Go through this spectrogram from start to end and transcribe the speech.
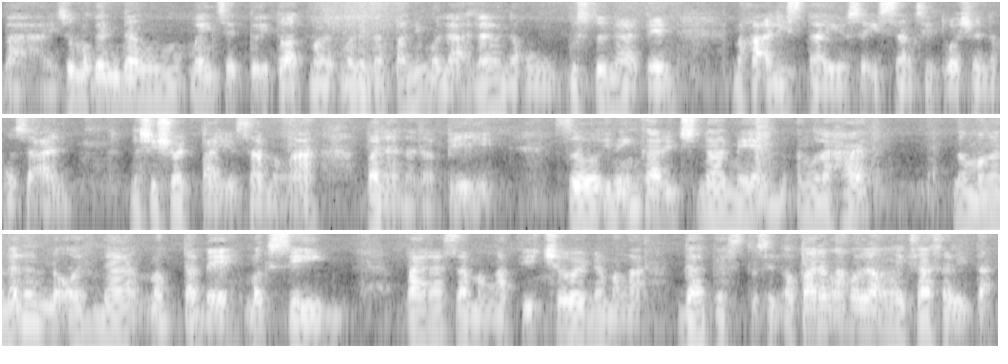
bahay. So magandang mindset po ito at ma- magandang panimula, lalo na kung gusto natin makaalis tayo sa isang sitwasyon na kung saan nasi-short tayo sa mga pananalapi. So, ini-encourage namin ang lahat ng mga nanonood na magtabi, mag-save para sa mga future na mga gagastusin. O parang ako lang ang nagsasalita.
